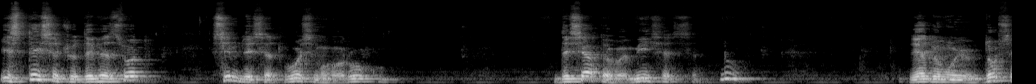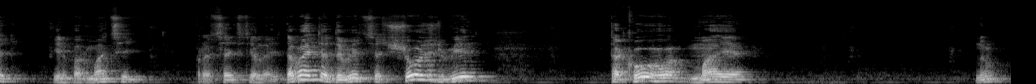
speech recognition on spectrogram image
із 1978 року, 10 місяця. Ну, я думаю, досить інформації про цей стілець. Давайте дивитися, що ж він такого має ну,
